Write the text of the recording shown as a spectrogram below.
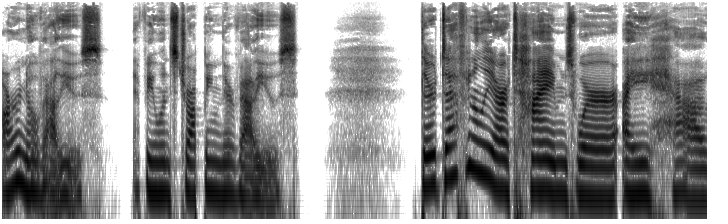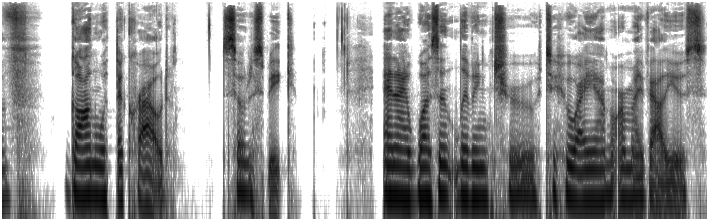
are no values? Everyone's dropping their values. There definitely are times where I have gone with the crowd, so to speak, and I wasn't living true to who I am or my values.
